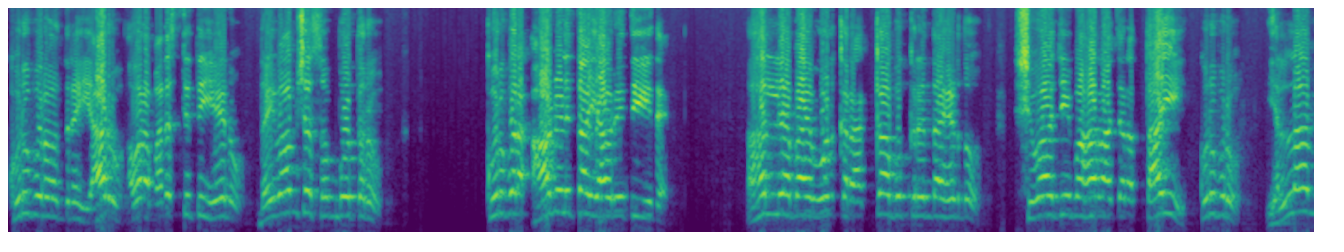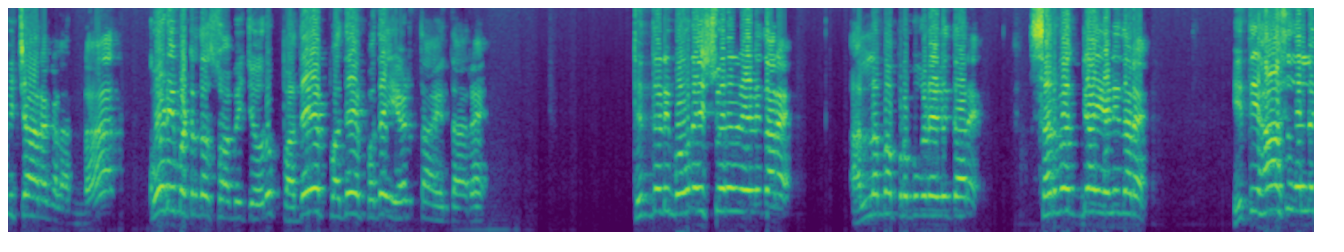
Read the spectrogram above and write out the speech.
ಕುರುಬರು ಅಂದ್ರೆ ಯಾರು? ಅವರ ಮನಸ್ಥಿತಿ ಏನು? ದೈವಾಂಶ ಸಂಭೂತರು ಕುರುಬರ ಆಡಳಿತ ಯಾವ ರೀತಿ ಇದೆ? ಅಹಲ್ಯಾಬಾಯಿ ಹೋಳ್ಕರ್ ಅಕ್ಕ ಬುಕ್ರಿಂದ ಹಿಡಿದು ಶಿವಾಜಿ ಮಹಾರಾಜರ ತಾಯಿ ಕುರುಬರು ಎಲ್ಲಾ ವಿಚಾರಗಳನ್ನ ಕೋಡಿಮಠದ ಸ್ವಾಮೀಜಿಯವರು ಪದೇ ಪದೇ ಪದೇ ಹೇಳ್ತಾ ಇದ್ದಾರೆ. ತಿಂದಡಿ ಭುವನೇಶ್ವರರು ಹೇಳಿದ್ದಾರೆ, ಅಲ್ಲಮ್ಮ ಪ್ರಭುಗಳು ಹೇಳಿದ್ದಾರೆ, ಸರ್ವಜ್ಞ ಹೇಳಿದ್ದಾರೆ, ಇತಿಹಾಸದಲ್ಲೂ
